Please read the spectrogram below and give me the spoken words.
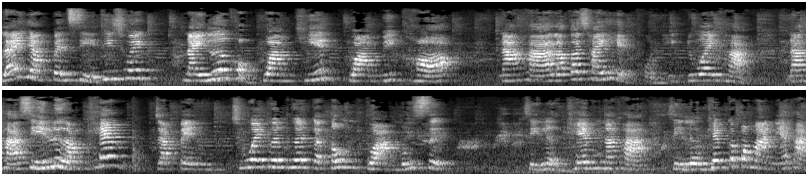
และยังเป็นสีที่ช่วยในเรื่องของความคิด ความวิเคราะห์นะคะ แล้วก็ใช้เหตุผลอีกด้วยค่ะนะคะ สีเหลืองเข้ม จะเป็นช่วยเพื่อนๆกระตุ้นความรู้สึก สีเหลืองเข้มนะคะ สีเหลืองเข้มก็ประมาณนี้ค่ะ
